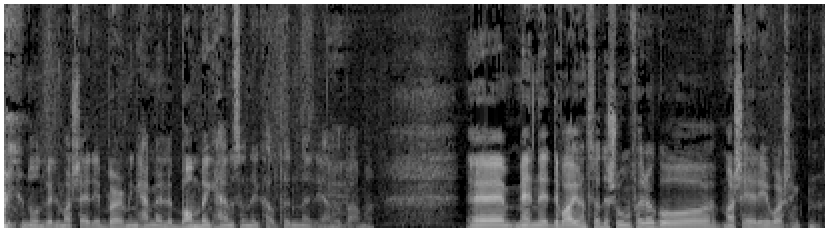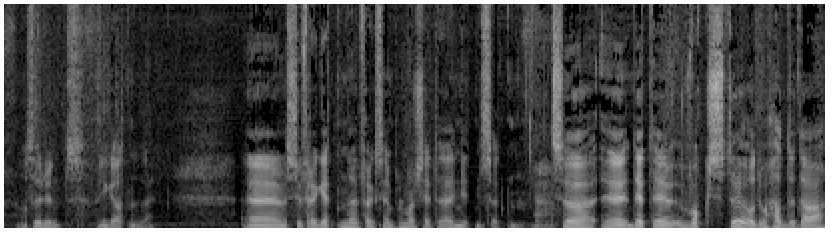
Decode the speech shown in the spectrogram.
Noen ville marsjere i Birmingham, eller Bombingham som de kalte den nede i Alabama. Eh, men det var jo en tradisjon for å gå marsjere i Washington, også rundt i gatene der. Uh, Suffragettene f.eks. marsjerte der i 1917. Ja. Så uh, dette vokste, og du hadde da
